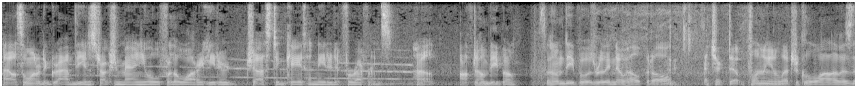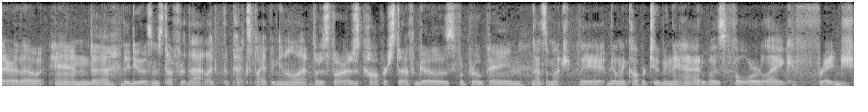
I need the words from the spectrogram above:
I also wanted to grab the instruction manual for the water heater just in case I needed it for reference. Well, off to Home Depot. So Home Depot was really no help at all. I checked out plumbing and electrical while I was there though, and uh, they do have some stuff for that, like the PEX piping and all that. But as far as copper stuff goes for propane, not so much. They, the only copper tubing they had was for like fridge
